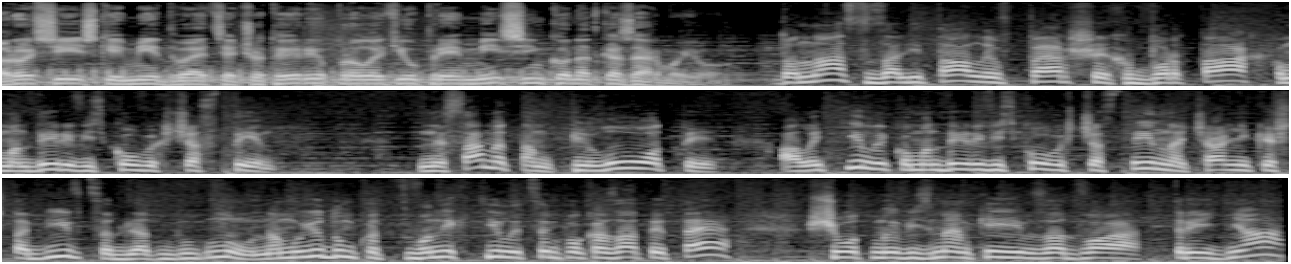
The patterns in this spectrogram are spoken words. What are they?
Російський Мі-24 пролетів прямісінько над казармою. До нас залітали в перших бортах командири військових частин. Не саме там пілоти, а летіли командири військових частин, начальники штабів. Це для ну, на мою думку, вони хотіли цим показати те, що от ми візьмемо Київ за 2-3 дня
